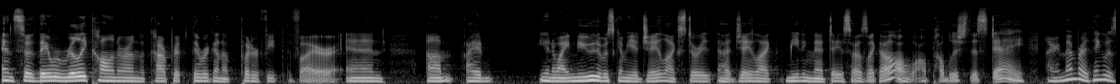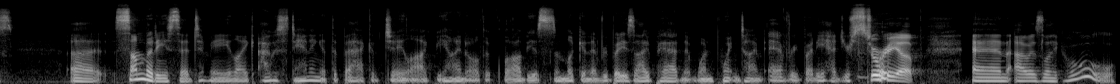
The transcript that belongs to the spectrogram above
And so they were really calling her on the carpet. They were going to put her feet to the fire, and um, I had you know, I knew there was going to be a JLOC story, uh, JLOC meeting that day. So I was like, oh, I'll publish this day. I remember, I think it was uh, somebody said to me, like, I was standing at the back of JLOC behind all the lobbyists and looking at everybody's iPad, and at one point in time, everybody had your story up. And I was like, oh.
